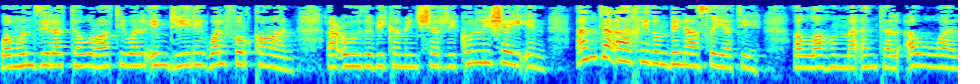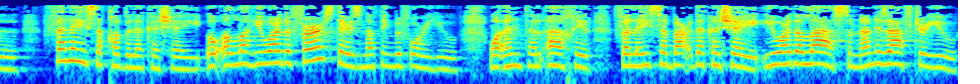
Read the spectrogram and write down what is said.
wa munzil al-tawrat wal-injil wal-furqan a'udhu bika min sharri kulli shay'in anta akhidhun binasiyatih Allahumma anta al-awwal falaysa qablaka shay Oh Allah, you are the first, there is nothing before you. وَأَنْتَ الْآخِرِ فَلَيْسَ بَعْدَكَ شَيْءٍ You are the last, so none is after you.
